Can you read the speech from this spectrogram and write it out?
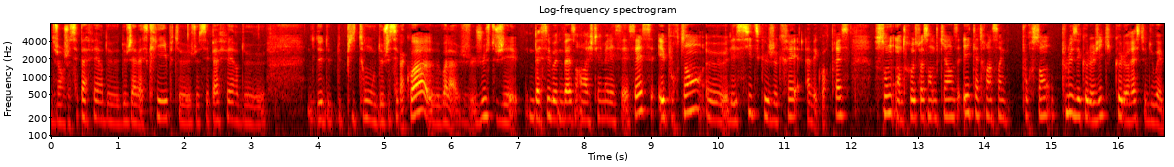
Genre je sais pas faire de JavaScript, je sais pas faire de de, Python ou de je sais pas quoi. Euh, voilà, juste j'ai d'assez bonnes bases en HTML et CSS. Et pourtant, euh, les sites que je crée avec WordPress sont entre 75 et 85% plus écologiques que le reste du web.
